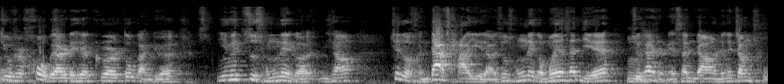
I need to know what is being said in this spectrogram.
就是后边这些歌都感觉，因为自从那个你像这个很大差异的，就从那个魔岩三杰最开始那三张，人家张楚、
